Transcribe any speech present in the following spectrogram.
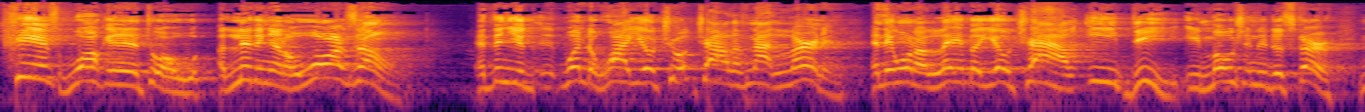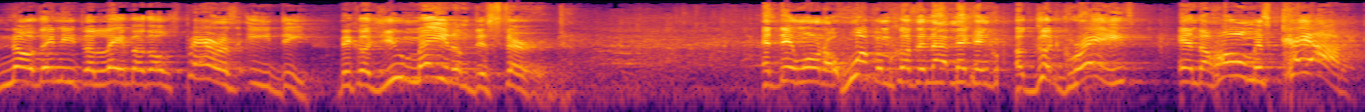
kids walking into a, living in a war zone. And then you wonder why your ch- child is not learning. And they want to label your child ED, emotionally disturbed. No, they need to label those parents ED because you made them disturbed. and they want to whoop them because they're not making a good grade. And the home is chaotic.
